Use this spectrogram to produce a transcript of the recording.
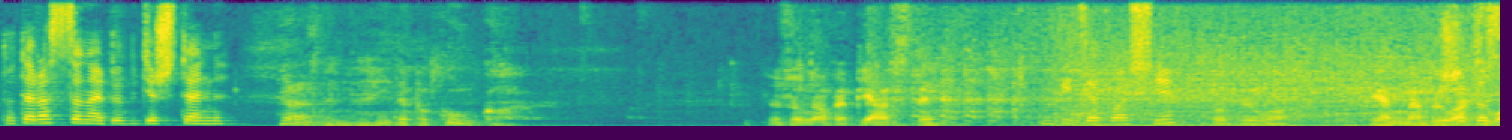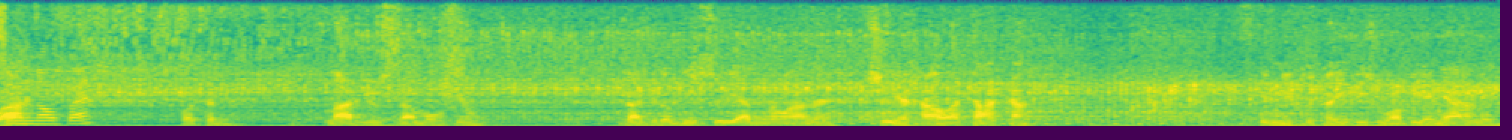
To teraz co najpierw będziesz ten. Teraz będę idę po kółko. To są nowe piasty, Widzę właśnie, bo było. Jedna była to zła, są nowe. potem Mariusz zamówił za grobicu jedną, ale przyjechała taka z tymi tutaj wiżłobieniami.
